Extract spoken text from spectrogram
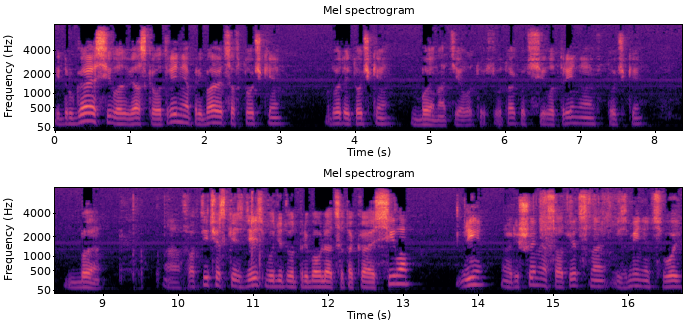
И другая сила вязкого трения прибавится в точке, в этой точке B на тело. То есть вот так вот сила трения в точке B. А, фактически здесь будет вот прибавляться такая сила. И решение, соответственно, изменит свой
